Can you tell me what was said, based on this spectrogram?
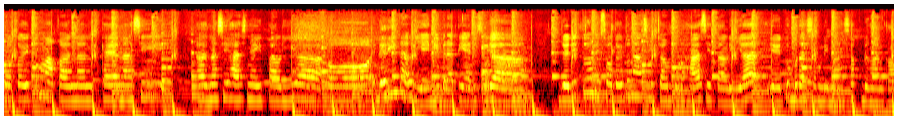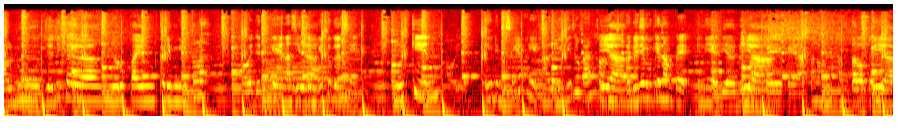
Risotto itu makanan kayak nasi eh, nasi khasnya Italia Oh dari Italia ini berarti ya risotto. ya jadi tuh risotto itu nasi campur khas Italia yaitu beras yang dimasak dengan kaldu jadi kayak nyerupain krim gitulah oh jadi kayak nasi Iya. tim gitu gak sih mungkin oh iya Eh dimasaknya pakai kaldu gitu kan? Kalau Iya. jadi mungkin sampai ini ya dia Iya. sampai kayak apa namanya kental kayak iya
